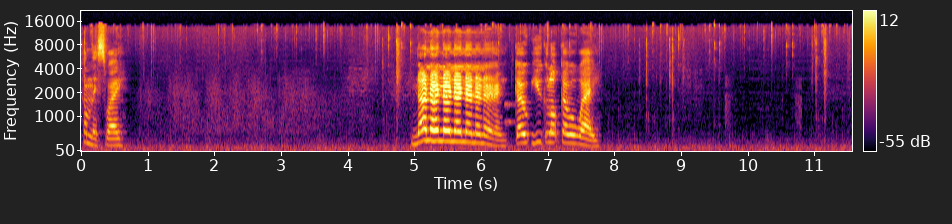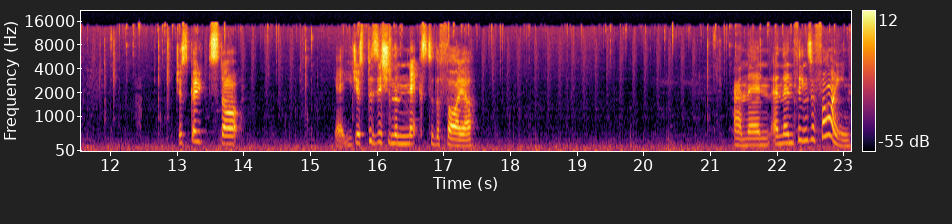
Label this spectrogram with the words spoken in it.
Come this way. No, no, no, no, no, no, no, no. Go, you lot go away. Just go start yeah, you just position them next to the fire. And then, and then things are fine.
